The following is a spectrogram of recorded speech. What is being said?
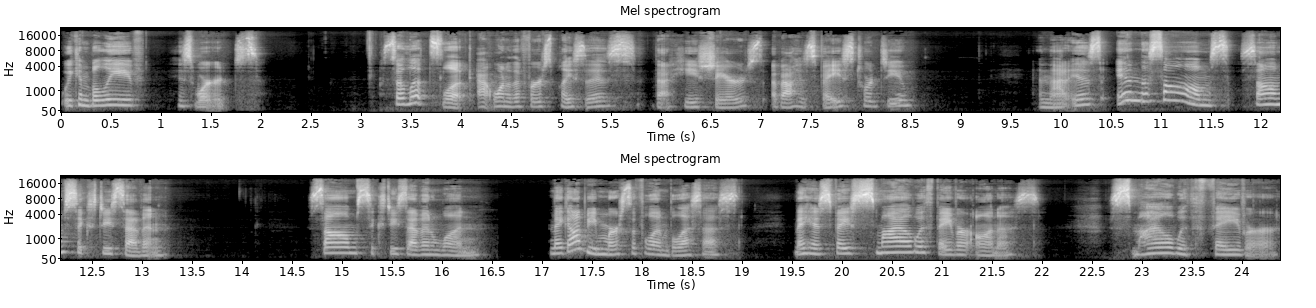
we can believe His words. So let's look at one of the first places that He shares about His face towards you and that is in the Psalms, Psalm 67. Psalm 67 1. May God be merciful and bless us. May his face smile with favor on us. Smile with favor.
